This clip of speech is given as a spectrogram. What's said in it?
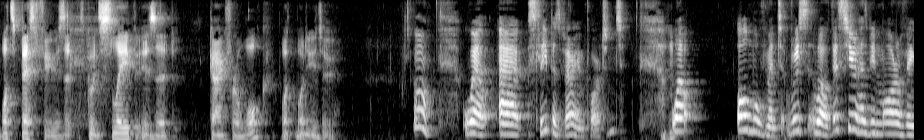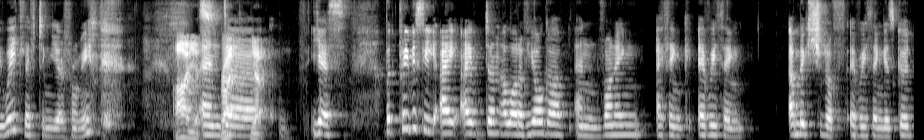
What's best for you? Is it good sleep? Is it going for a walk? What what do you do? Oh, well, uh, sleep is very important. Well, all movement. Rec- well, this year has been more of a weightlifting year for me. Ah yes, And, right. uh, yeah. yes, but previously I I've done a lot of yoga and running. I think everything, a mixture of everything is good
